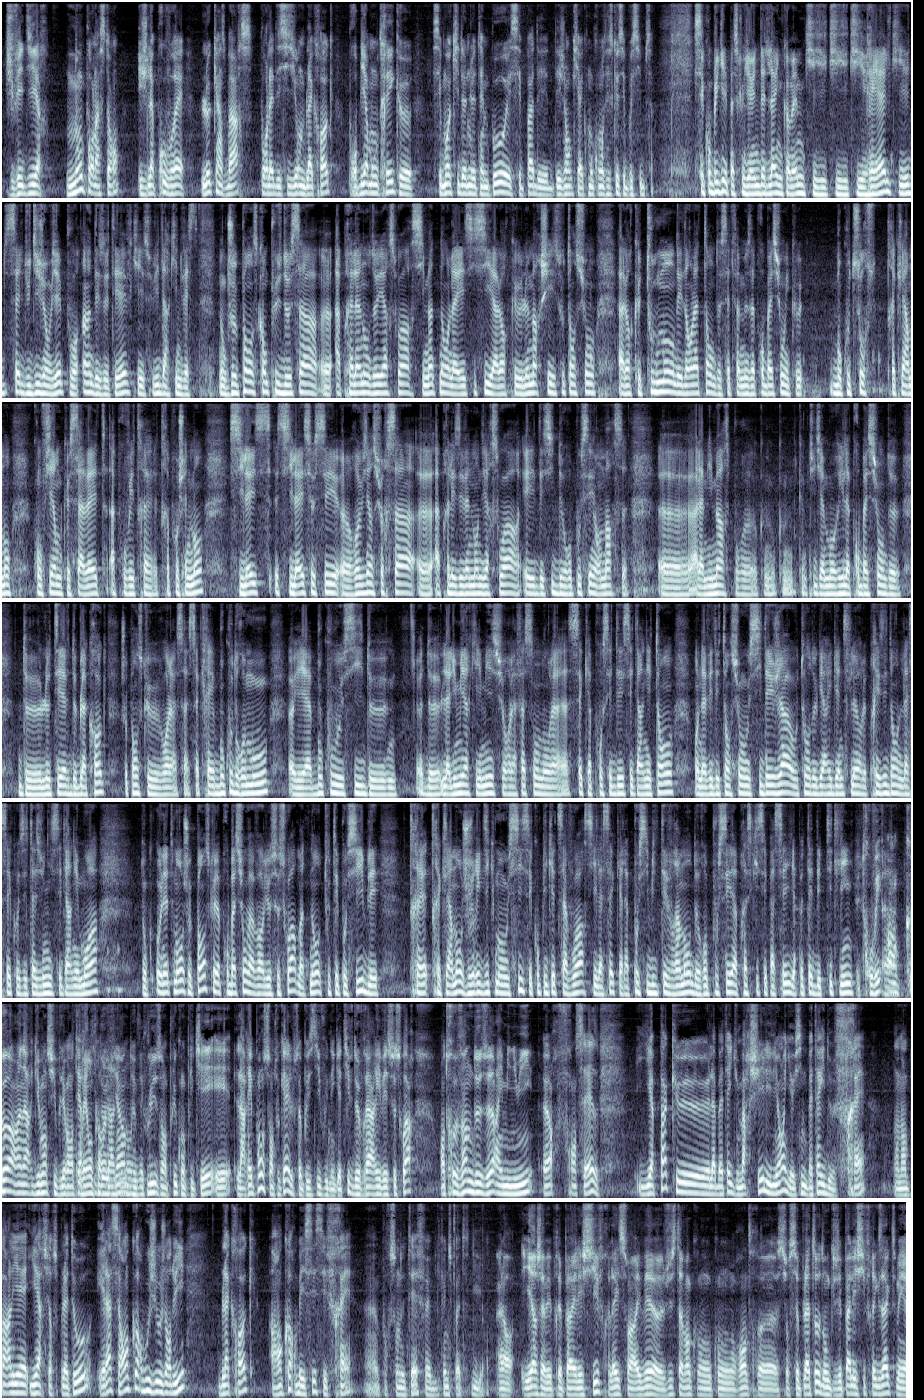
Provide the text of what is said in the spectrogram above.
je vais dire non pour l'instant, et je l'approuverai le 15 mars pour la décision de BlackRock, pour bien montrer que c'est moi qui donne le tempo et c'est pas des, gens qui avec mon compte. Est-ce que c'est possible ça? C'est compliqué parce qu'il y a une deadline quand même qui, qui, est réelle, qui est celle du 10 janvier pour un des ETF, qui est celui d'Ark Invest. Donc je pense qu'en plus de ça, euh, après l'annonce de hier soir, si maintenant la SEC, alors que le marché est sous tension, alors que tout le monde est dans l'attente de cette fameuse approbation et que beaucoup de sources très clairement confirment que ça va être approuvé très très prochainement. Si la, SEC euh, revient sur ça euh, après les événements d'hier soir et décide de repousser en mars euh, à la mi-mars pour comme, comme, comme, tu dis à l'approbation de de l'ETF de BlackRock, je pense que voilà ça ça crée beaucoup de remous. il y a beaucoup aussi de de la lumière qui est mise sur la façon dont la SEC a procédé ces derniers temps. On avait des tensions aussi déjà autour de Gary Gensler, le président de la SEC aux États-Unis ces derniers mois. Donc honnêtement, je pense que l'approbation va avoir lieu ce soir. Maintenant, tout est possible et très très clairement juridiquement aussi, c'est compliqué de savoir si la SEC a la possibilité vraiment de repousser après ce qui s'est passé. Il y a peut-être des petites lignes. De trouver euh, encore un argument supplémentaire qui encore devient de plus en plus compliqué. Et la réponse, en tout cas, qu'elle soit positive ou négative, devrait arriver ce soir entre 22h et minuit, heure française. Il n'y a pas que la bataille du marché, Lilian, il y a aussi une bataille de frais. On en parlait hier sur ce plateau, et là, ça a encore bougé aujourd'hui. BlackRock a encore baissé ses frais euh, pour son ETF Bitcoin Spot. Alors hier j'avais préparé les chiffres, là ils sont arrivés euh, juste avant qu'on rentre euh, sur ce plateau, donc j'ai pas les chiffres exacts, mais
